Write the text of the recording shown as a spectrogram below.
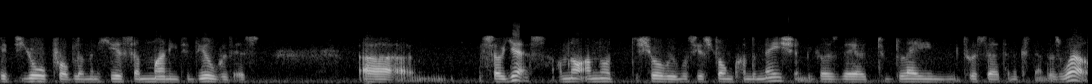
it's your problem and here's some money to deal with this. Uh, so yes, I'm not. I'm not sure we will see a strong condemnation because they are to blame to a certain extent as well.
